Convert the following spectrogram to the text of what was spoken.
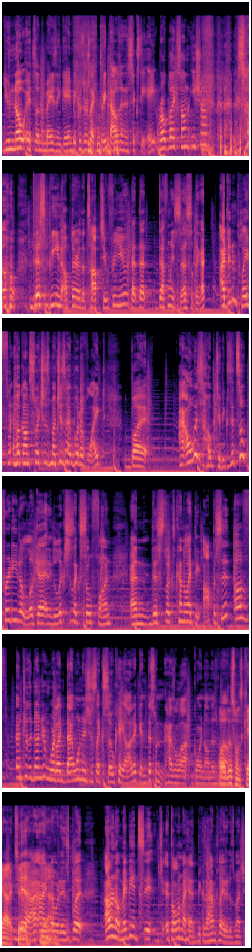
you know it's an amazing game because there's like 3,068 roguelikes on eShop. so this being up there in the top two for you, that that definitely says something. I, I didn't play Flinthook on Switch as much as I would have liked, but I always hope to because it's so pretty to look at and it looks just like so fun. And this looks kind of like the opposite of Enter the Gungeon, where like that one is just like so chaotic, and this one has a lot going on as oh, well. Oh, this one's chaotic too. Yeah, I, I know it is, but I don't know. Maybe it's it, it's all in my head because I haven't played it as much.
